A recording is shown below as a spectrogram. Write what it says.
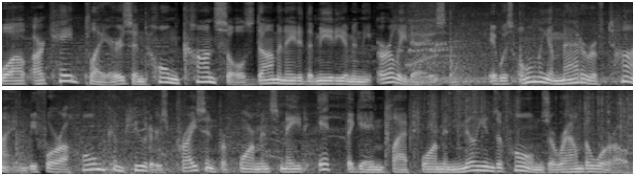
While arcade players and home consoles dominated the medium in the early days, it was only a matter of time before a home computer's price and performance made it the game platform in millions of homes around the world.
